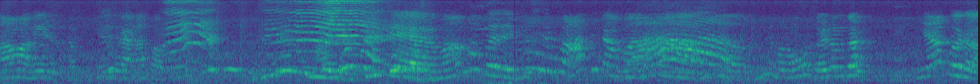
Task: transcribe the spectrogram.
மாமாவே பார்ப்போம். மாமா பாரு, gift பார்த்துட்டாமா. ஏன் போடா?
